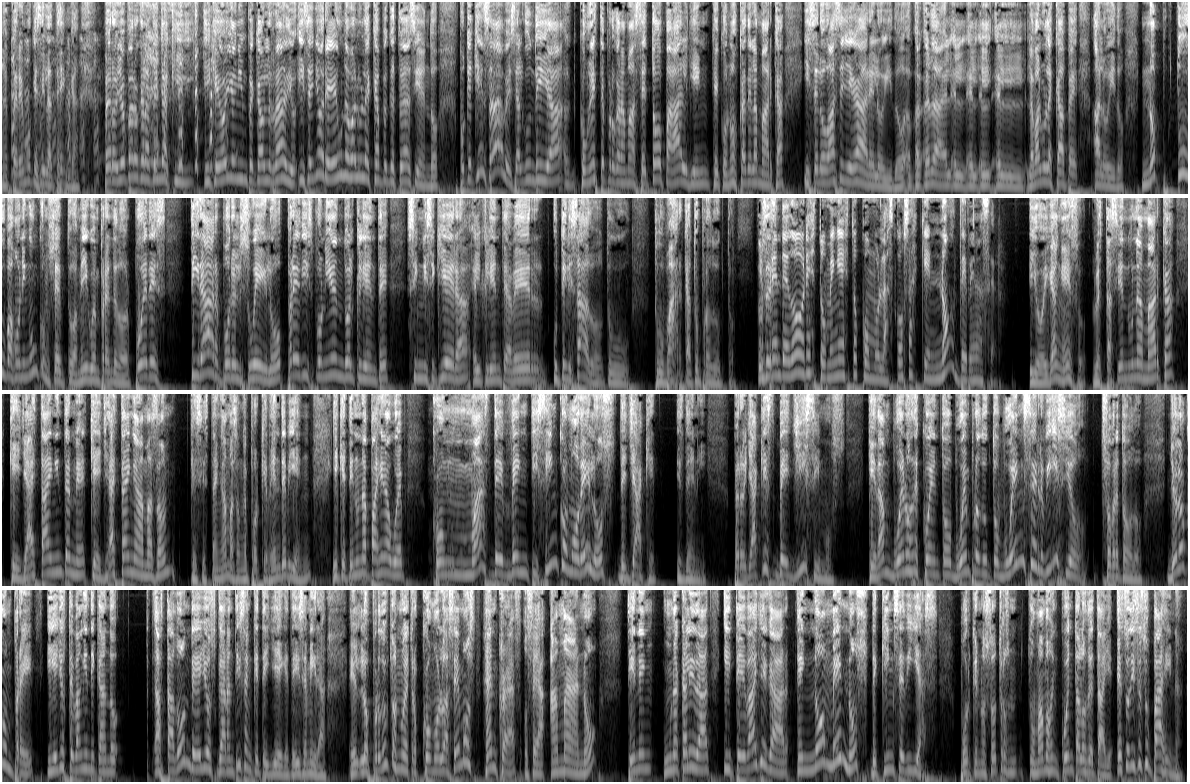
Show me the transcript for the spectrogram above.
esperemos que sí la tenga. Pero yo espero que la tenga aquí y que oigan Impecable Radio. Y señores, es una válvula de escape que estoy haciendo, porque quién sabe si algún día con este programa se topa alguien que conozca de la marca y se lo hace llegar el oído, ¿verdad? La válvula de escape al oído. No, tú bajo ningún concepto, amigo emprendedor, puedes tirar por el suelo predisponiendo al cliente sin ni siquiera el cliente haber utilizado tu, tu marca, tu producto. Emprendedores tomen esto como las cosas que no deben hacer. Y oigan eso, lo está haciendo una marca que ya está en internet, que ya está en Amazon, que si está en Amazon es porque vende bien, y que tiene una página web con más de 25 modelos de jacket, is Denny. Pero jackets bellísimos, que dan buenos descuentos, buen producto, buen servicio, sobre todo. Yo lo compré y ellos te van indicando hasta dónde ellos garantizan que te llegue. Te dice, mira, eh, los productos nuestros, como lo hacemos handcraft, o sea, a mano, tienen una calidad y te va a llegar en no menos de 15 días, porque nosotros tomamos en cuenta los detalles. Eso dice su página,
